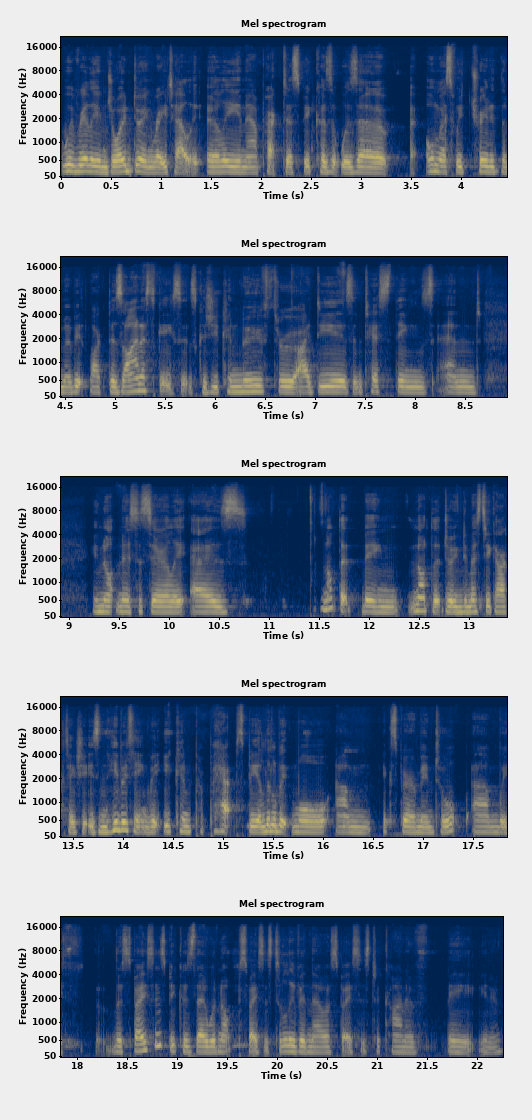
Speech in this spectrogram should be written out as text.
we really enjoyed doing retail early in our practice because it was a almost we treated them a bit like designer esquisses because you can move through ideas and test things and you're not necessarily as not that being not that doing domestic architecture is inhibiting, but you can perhaps be a little bit more um, experimental um, with the spaces because they were not spaces to live in; they were spaces to kind of be, you know,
